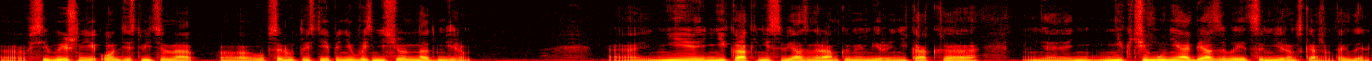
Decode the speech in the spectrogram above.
э, Всевышний, он действительно э, в абсолютной степени вознесен над миром. Э, не, никак не связан рамками мира, никак э, ни к чему не обязывается миром, скажем, так далее.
